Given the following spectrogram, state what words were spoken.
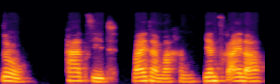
So, Fazit, weitermachen. Jens Reiner.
